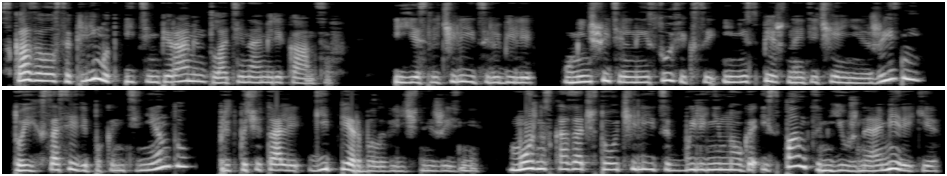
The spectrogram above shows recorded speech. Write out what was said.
Сказывался климат и темперамент латиноамериканцев. И если чилийцы любили уменьшительные суффиксы и неспешное течение жизни, то их соседи по континенту предпочитали гиперболы в личной жизни. Можно сказать, что чилийцы были немного испанцами Южной Америки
